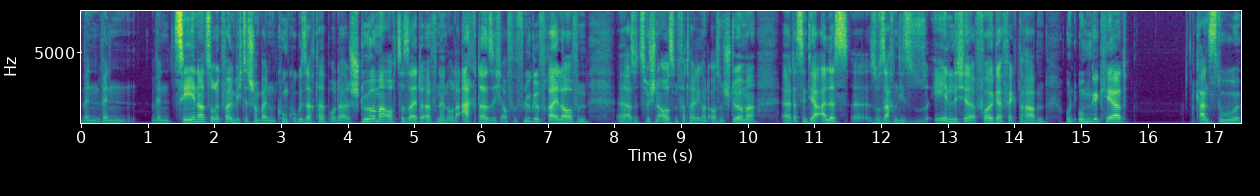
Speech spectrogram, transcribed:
wenn, wenn wenn Zehner zurückfallen, wie ich das schon bei Kunku gesagt habe, oder Stürmer auch zur Seite öffnen oder Achter sich auf den Flügel freilaufen, äh, also zwischen Außenverteidiger und Außenstürmer. Äh, das sind ja alles äh, so Sachen, die so ähnliche Folgeeffekte haben. Und umgekehrt kannst du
